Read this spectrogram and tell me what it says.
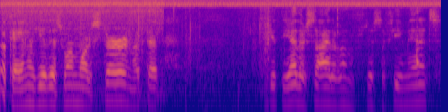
Okay, I'm going to give this one more stir and let that get the other side of them just a few minutes.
